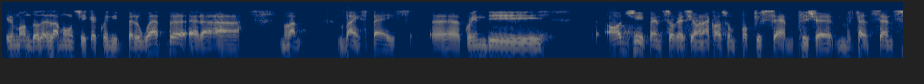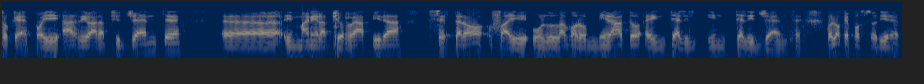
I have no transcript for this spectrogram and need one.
il mondo della musica e quindi del web era MySpace. Eh, quindi oggi penso che sia una cosa un po' più semplice, nel senso che puoi arrivare a più gente eh, in maniera più rapida, se però fai un lavoro mirato e intelligente. Quello che posso dire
